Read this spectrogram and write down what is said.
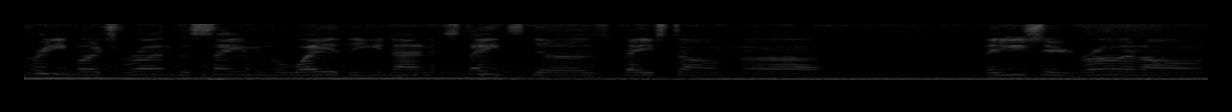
pretty much run the same way the United States does, based on uh, they usually run on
